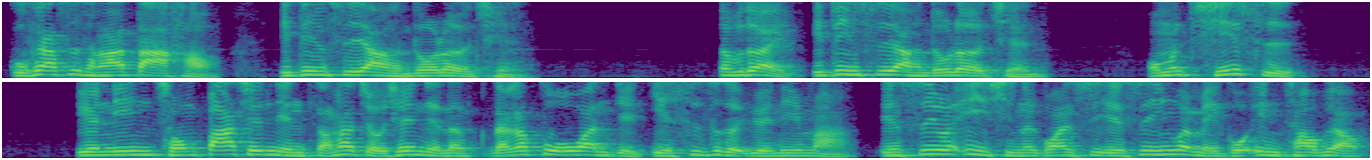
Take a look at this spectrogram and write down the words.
股票市场要大好，一定是要很多热钱，对不对？一定是要很多热钱。我们起始原因从八千点涨到九千点的，来到过万点，也是这个原因嘛？也是因为疫情的关系，也是因为美国印钞票、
